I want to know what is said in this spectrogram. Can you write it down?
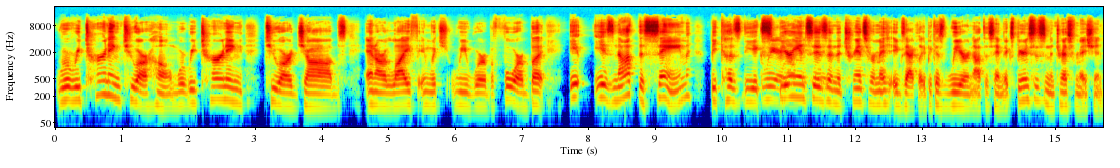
we're returning to our home, we're returning to our jobs and our life in which we were before, but it is not the same because the experiences same. and the transformation exactly because we are not the same. The experiences and the transformation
